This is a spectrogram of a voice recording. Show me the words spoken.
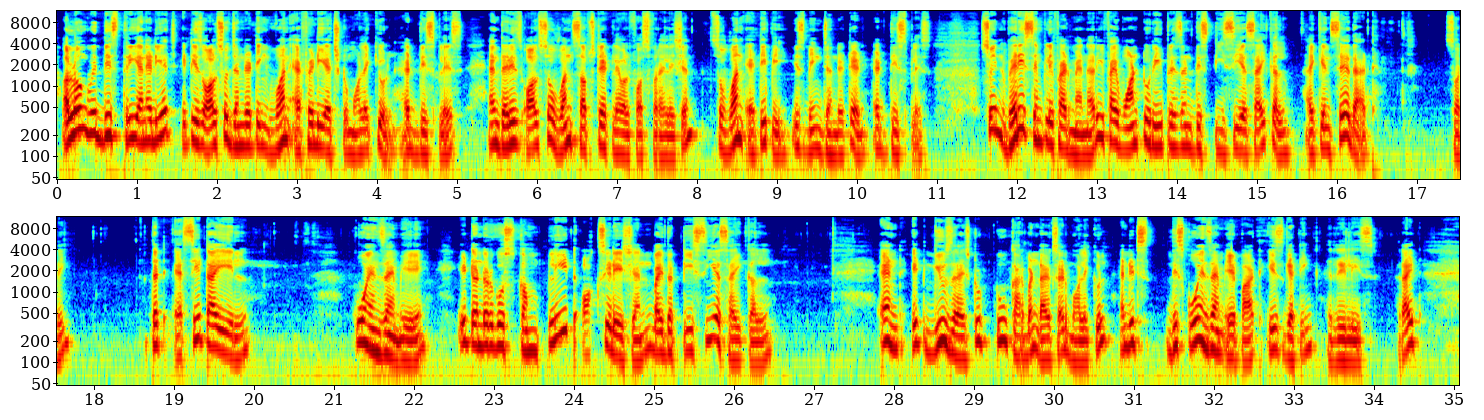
Along with these 3 NADH, it is also generating one FADH2 molecule at this place and there is also one substrate level phosphorylation. So, one ATP is being generated at this place. So, in very simplified manner, if I want to represent this TCA cycle, I can say that, sorry, that acetyl coenzyme A it undergoes complete oxidation by the TCA cycle and it gives rise to two carbon dioxide molecule and it's this coenzyme A part is getting released, right?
